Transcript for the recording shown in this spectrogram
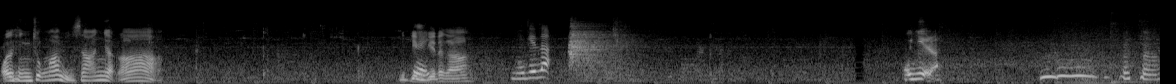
我哋慶祝媽咪生日啊！你記唔記得㗎？唔記得，好熱啊！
